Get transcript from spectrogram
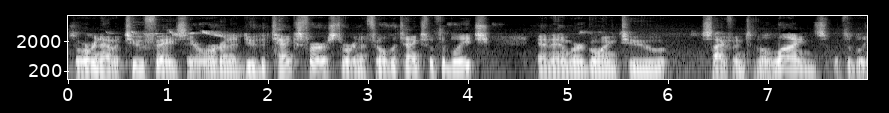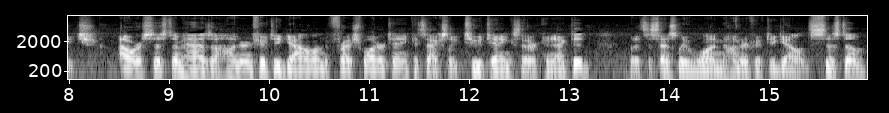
So we're gonna have a two phase here. We're gonna do the tanks first. We're gonna fill the tanks with the bleach, and then we're going to siphon to the lines with the bleach. Our system has a 150 gallon freshwater tank. It's actually two tanks that are connected, but it's essentially one 150 gallon system.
